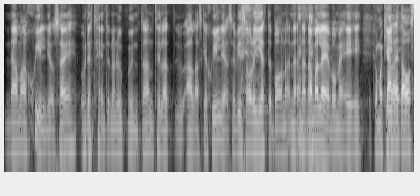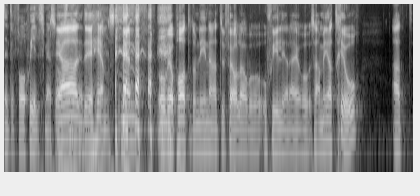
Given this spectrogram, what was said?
När man skiljer sig, och detta är inte någon uppmuntran till att alla ska skilja sig. Vissa har det jättebra när, när, man lever med i, Vi kommer att kalla detta avsnittet för skilsmässoavsnittet. Ja, det är hemskt. Men, och vi har pratat om det innan, att du får lov att, att skilja dig. Och så här. Men jag tror att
